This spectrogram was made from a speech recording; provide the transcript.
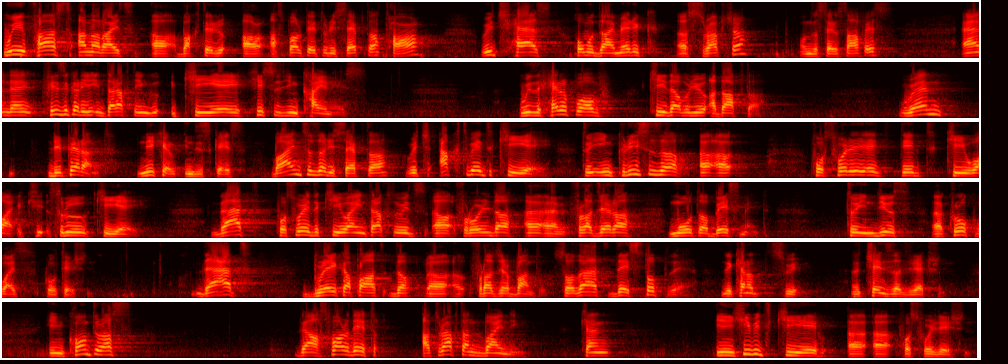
we first analyzed bacterial aspartate receptor, TAR, which has homodimeric uh, structure on the cell surface, and then physically interacting CheA histidine kinase with the help of CheW adapter. When repellent, nickel in this case, binds to the receptor, which activates CheA to increase the uh, uh, phosphorylated CheY through CheA. That phosphorylated CheY interacts with uh, Florida, uh, uh, flagella motor basement to induce uh, clockwise rotation. That break apart the uh, flagella bundle so that they stop there. They cannot swim and change the direction. In contrast, the aspartate attractant binding can inhibit CheA uh, uh, phosphorylation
